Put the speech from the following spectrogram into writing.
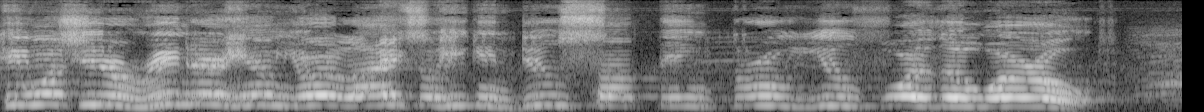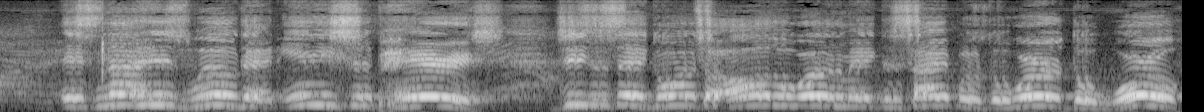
He wants you to render him your life so he can do something through you for the world. It's not his will that any should perish. Jesus said, Go into all the world and make disciples. The word, the world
